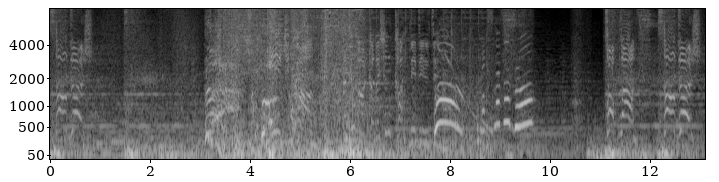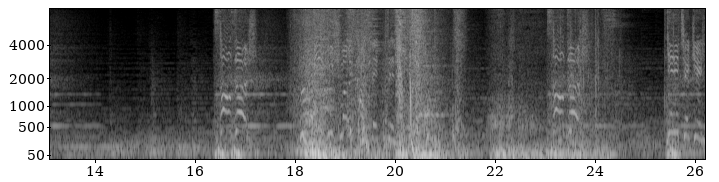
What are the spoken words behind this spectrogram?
Saldır. İlk kan. Takım arkadaşın katledildi. Next level bro. Çekil.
